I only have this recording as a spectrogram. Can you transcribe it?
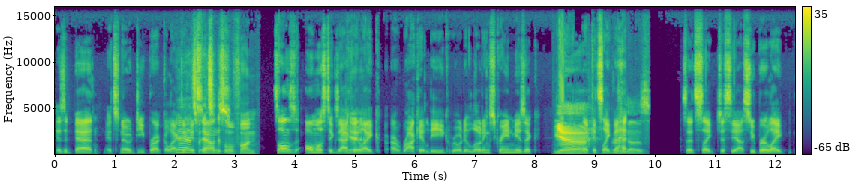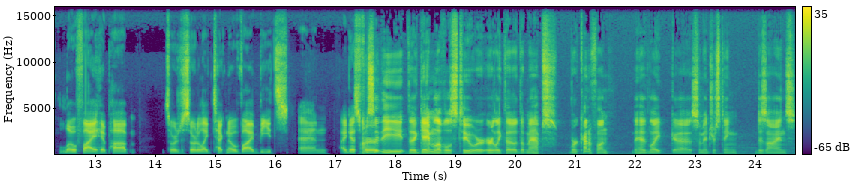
is it bad? It's no Deep Rock Galactic. yeah it it's, it's, sounds it's a little fun. sounds almost exactly Yeah. like a Rocket League road loading screen music. Yeah, like it's like really that. does. So it's like just yeah, super like lo-fi hip hop, sort of just sort of like techno vibe beats, and I guess for Honestly, the the game levels too, or, or like the the maps were kind of fun. They had like uh, some interesting designs.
